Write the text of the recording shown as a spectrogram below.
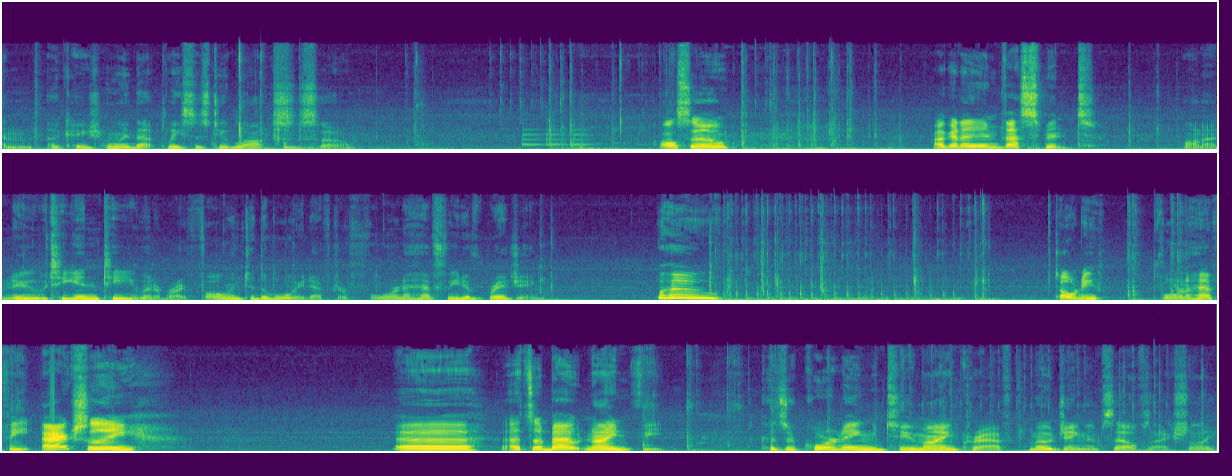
and occasionally that places two blocks, so. Also, I got an investment on a new TNT whenever I fall into the void after four and a half feet of bridging. Woohoo! Told you, four and a half feet. Actually, uh, that's about nine feet. Because according to Minecraft, Mojang themselves actually,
